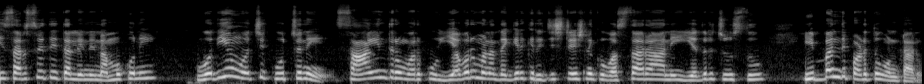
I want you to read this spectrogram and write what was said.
ఈ సరస్వతి తల్లిని నమ్ముకుని ఉదయం వచ్చి కూర్చుని సాయంత్రం వరకు ఎవరు మన దగ్గరికి రిజిస్ట్రేషన్కు వస్తారా అని ఎదురు చూస్తూ ఇబ్బంది పడుతూ ఉంటారు.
